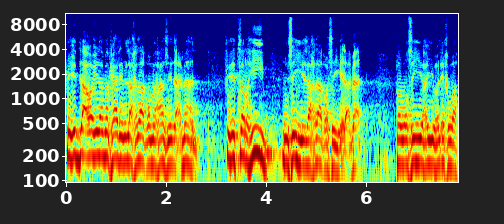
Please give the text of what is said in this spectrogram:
فيه الدعوة إلى مكارم الأخلاق ومحاسن الأعمال فيه الترهيب من سيء الأخلاق وسيء الأعمال. فالوصية أيها الإخوة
